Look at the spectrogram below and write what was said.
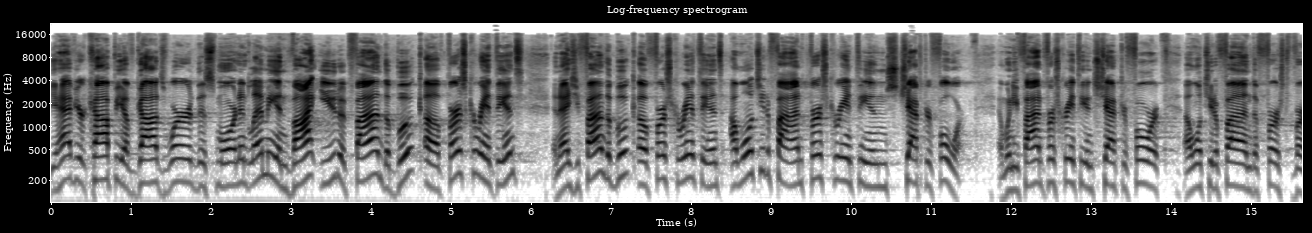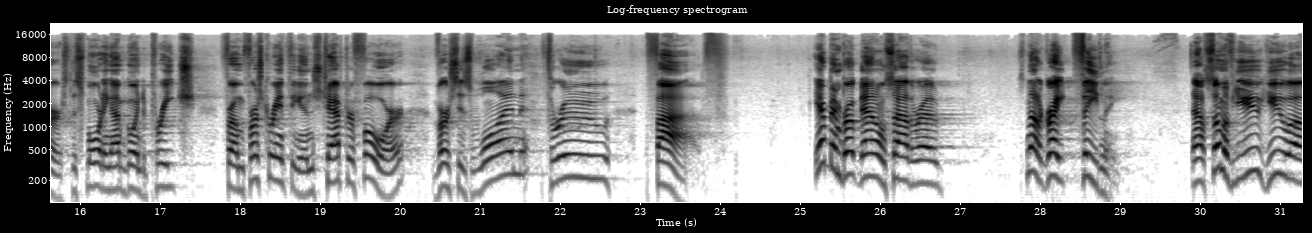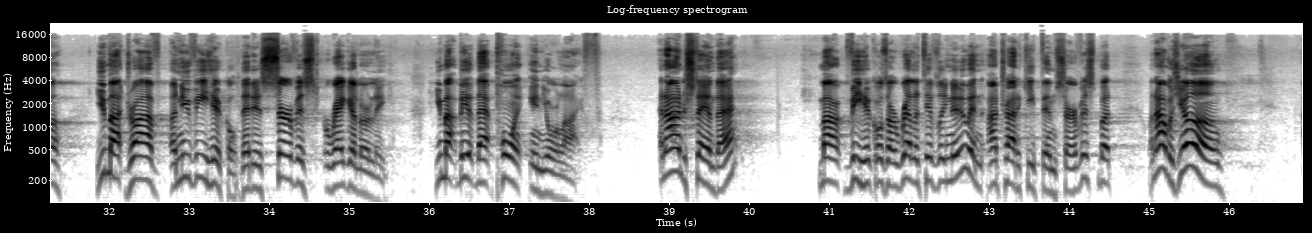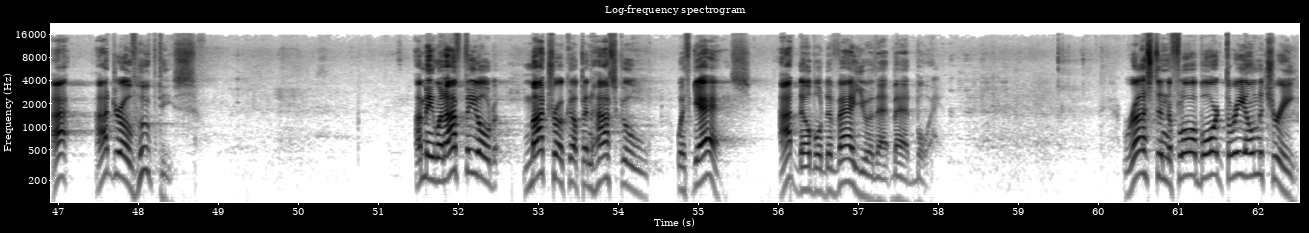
You have your copy of God's Word this morning, let me invite you to find the book of First Corinthians. And as you find the book of First Corinthians, I want you to find First Corinthians chapter 4. And when you find First Corinthians chapter 4, I want you to find the first verse. This morning I'm going to preach from First Corinthians chapter 4, verses 1 through 5. You ever been broke down on the side of the road? It's not a great feeling. Now, some of you, you, uh, you might drive a new vehicle that is serviced regularly. You might be at that point in your life. And I understand that. My vehicles are relatively new and I try to keep them serviced. But when I was young, I, I drove hoopties. I mean, when I filled my truck up in high school with gas, I doubled the value of that bad boy rust in the floorboard, three on the tree.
